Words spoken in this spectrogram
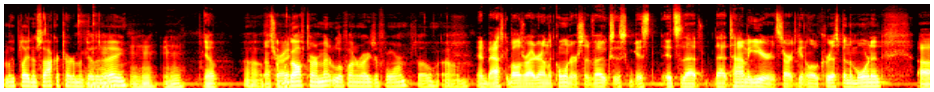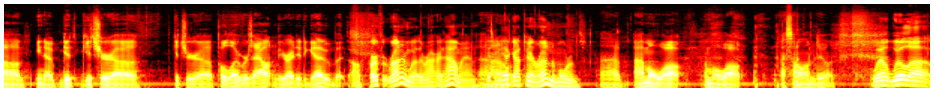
We played in a soccer tournament the other day. hmm hmm Yep. Uh, That's right. A golf tournament, a little fundraiser for them. So um, and basketball's right around the corner. So, folks, it's it's it's that that time of year. It starts getting a little crisp in the morning. Uh, you know, get get your uh, get your uh, pullovers out and be ready to go. But that was perfect running weather right now, man. You gotta, gotta get out there and run in the mornings. uh, I'm gonna walk. I'm gonna walk. That's all I'm doing. Well, we'll uh,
